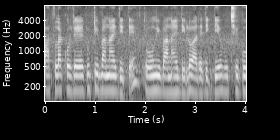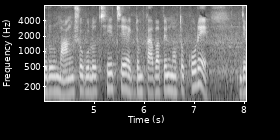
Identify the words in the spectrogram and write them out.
পাতলা করে রুটি বানায় দিতে। তো উনি বানায় দিল, আর এদিক দিয়ে হচ্ছে গরুর মাংসগুলো ছেঁচে একদম কাবাবের মতো করে যে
